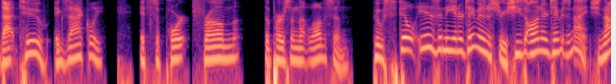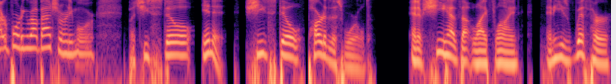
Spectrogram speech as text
That too, exactly. It's support from the person that loves him, who still is in the entertainment industry. She's on Entertainment Tonight. She's not reporting about Bachelor anymore, but she's still in it. She's still part of this world. And if she has that lifeline and he's with her,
